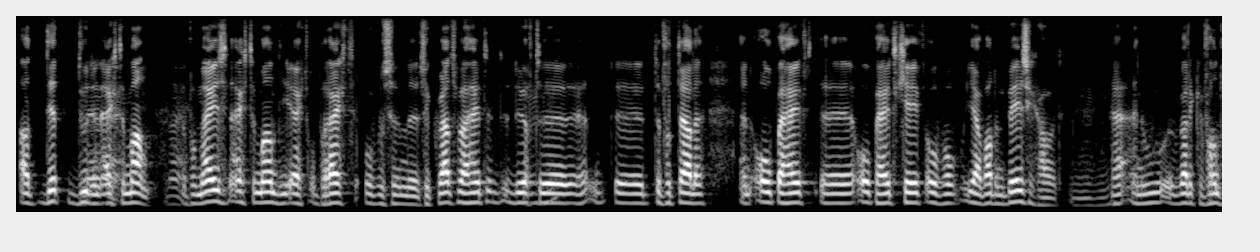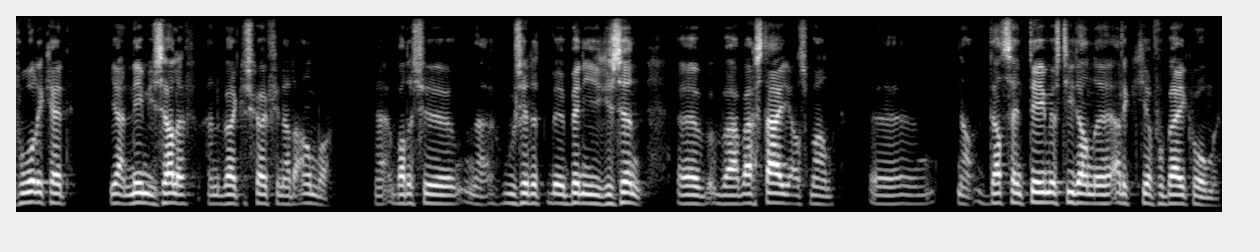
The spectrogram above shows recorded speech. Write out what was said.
ah, dit doet Nee, een echte man. Nee. En voor mij is een echte man die echt oprecht over zijn, eh, zijn kwetsbaarheid eh, durft te, te, te vertellen. En openheid, eh, openheid geeft over ja, wat hem bezighoudt. Mhm. Hè, en hoe, welke verantwoordelijkheid ja, neem je zelf en welke schuif je naar de ander? Wat is je, nou, hoe zit het binnen je gezin? Eh, waar, waar sta je als man? Eh, nou, dat zijn thema's die dan eh, elke keer voorbij komen.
